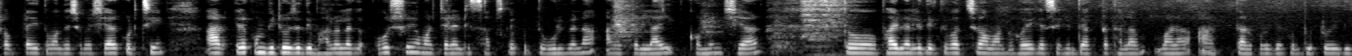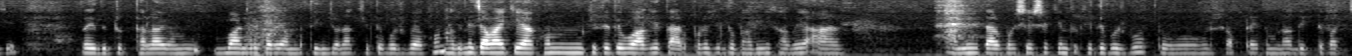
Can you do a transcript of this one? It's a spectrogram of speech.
সবটাই তোমাদের সঙ্গে শেয়ার করছি। আর এরকম ভিডিও যদি ভালো লাগে, অবশ্যই আমার চ্যানেলটি সাবস্ক্রাইব করতে ভুলবে না। আর একটা লাইক কমেন্ট শেয়ার তো ফাইনালি দেখতে পাচ্ছ আমার হয়ে গেছে কিন্তু একটা থালা বাড়া আর তারপরে দেখো দুটো এদিকে। তো এই দুটো থালায় আমি বাড়লে পরে আমরা তিনজনা খেতে বসবো এখন। ভাগ্নি জামাইকে এখন খেতে দেবো আগে তারপরে কিন্তু ভাগ্নি খাবে আর আমি তারপরে শেষে কিন্তু খেতে বসবো। তো সবটাই তোমরা দেখতে পাচ্ছ।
